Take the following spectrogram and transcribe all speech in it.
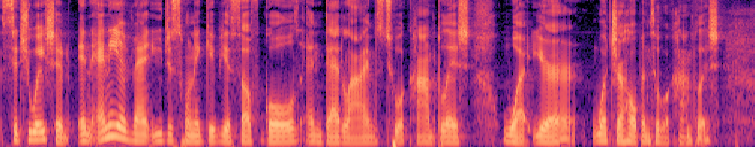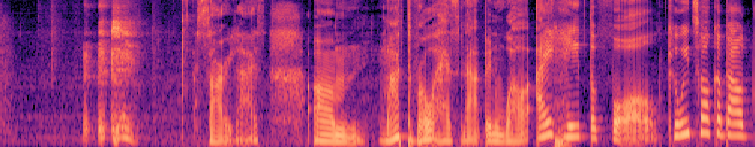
situation. In any event, you just want to give yourself goals and deadlines to accomplish what you're what you're hoping to accomplish. Sorry guys. Um my throat has not been well. I hate the fall. Can we talk about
